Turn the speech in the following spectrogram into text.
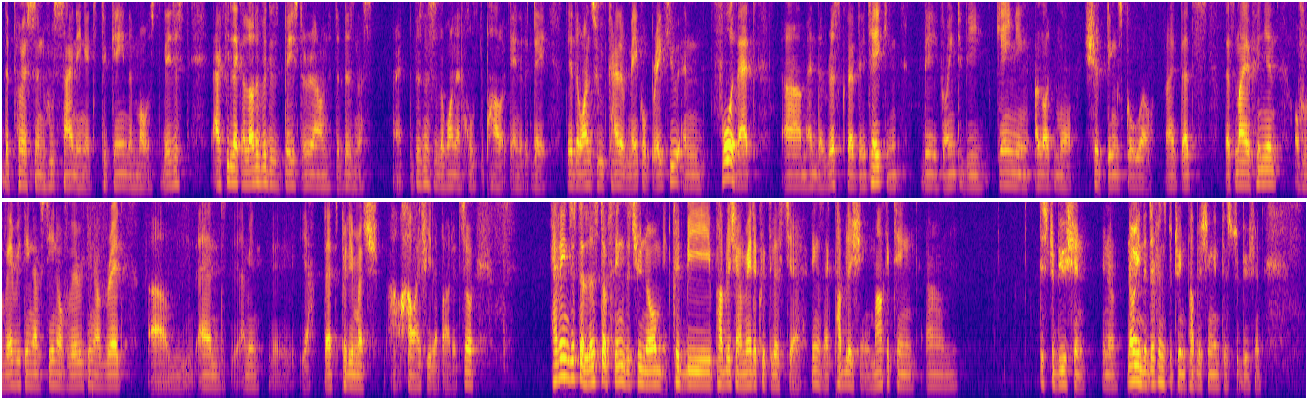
the person who's signing it to gain the most. They just I feel like a lot of it is based around the business. Right? The business is the one that holds the power at the end of the day. They're the ones who kind of make or break you, and for that um, and the risk that they're taking, they're going to be gaining a lot more should things go well. Right? That's that's my opinion off of everything I've seen, off of everything I've read. Um, and I mean, uh, yeah, that's pretty much how I feel about it. So, having just a list of things that you know, it could be publishing. I made a quick list here. Things like publishing, marketing, um, distribution. You know, knowing the difference between publishing and distribution.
